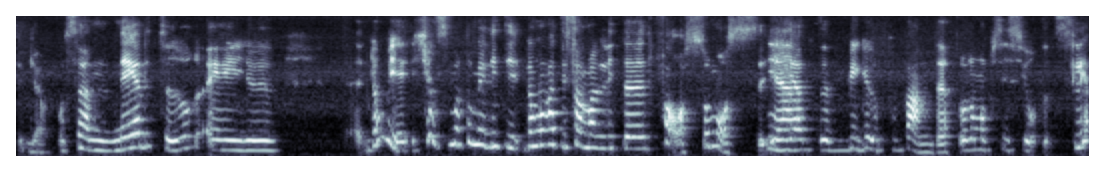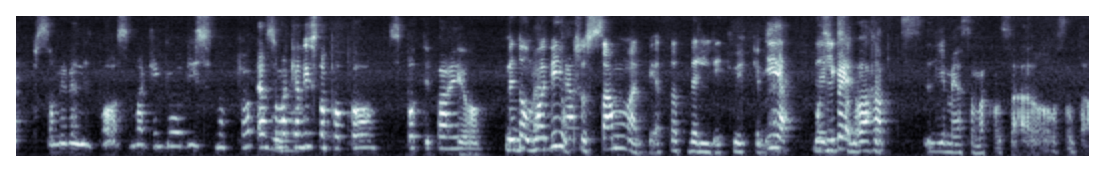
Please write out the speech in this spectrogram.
tycker jag. Och sen Nedtur är ju de är, känns som att de är lite, de har varit i samma lite fas som oss i Ja. att bygga upp bandet och de har precis gjort ett släpp som är väldigt bra som man kan gå och lyssna på, alltså man kan lyssna på på Spotify och Men de har vi också samarbetat väldigt mycket med. ja, Det och, liksom och typ- haft gemensamma konserter och sånt där.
